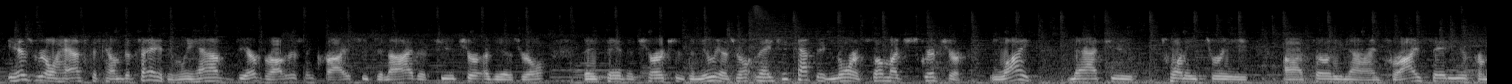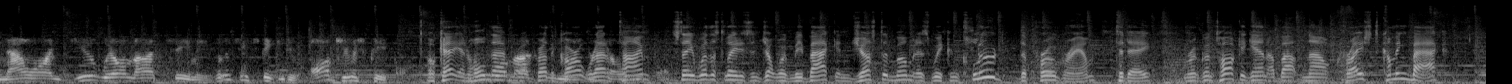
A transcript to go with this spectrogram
Israel has to come to faith. And we have dear brothers in Christ who deny the future of Israel. They say the church is the new Israel, and they just have to ignore so much scripture like Matthew 23, uh, 39. For I say to you, from now on, you will not see me. Who is he speaking to? All Jewish people. Okay, and hold that, Brother Carl. We're out of time. Stay with us, ladies and gentlemen. We'll be back in just a moment as we conclude the program today. We're going to talk again about now Christ coming back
